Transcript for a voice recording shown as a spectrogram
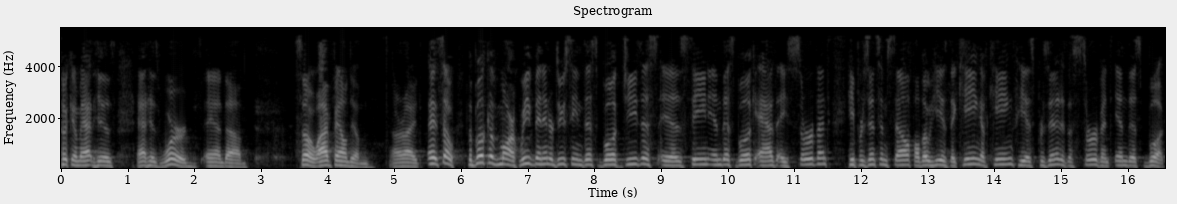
took him at his at his word. And um, so I found him. All right. And so the book of Mark, we've been introducing this book. Jesus is seen in this book as a servant. He presents himself, although he is the King of Kings, he is presented as a servant in this book.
